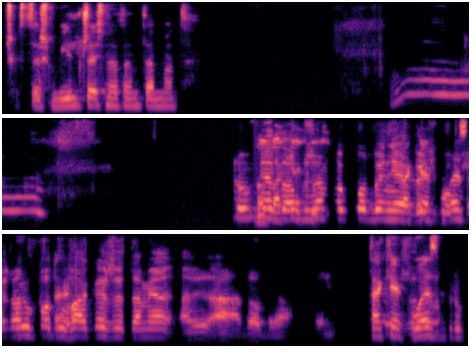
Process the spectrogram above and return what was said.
Czy chcesz milczeć na ten temat? Równie no, tak dobrze jak, mogłoby nie tak być, bo biorąc pod tak. uwagę, że Damian... A, dobra. Tak jak Westbrook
